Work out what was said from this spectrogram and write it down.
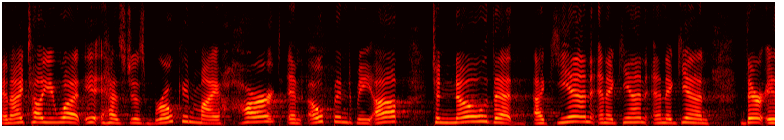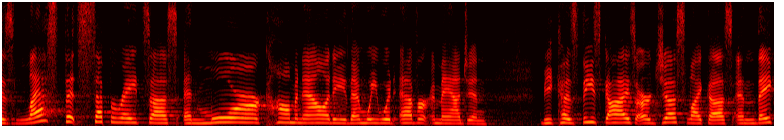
And I tell you what, it has just broken my heart and opened me up to know that again and again and again, there is less that separates us and more commonality than we would ever imagine because these guys are just like us and they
